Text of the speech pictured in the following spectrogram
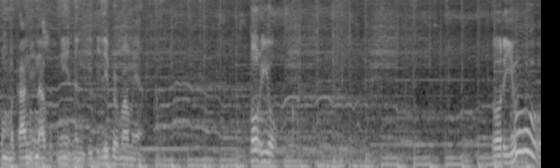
kung magkano inabot ngayon ng di-deliver mamaya. Torio. Torio.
